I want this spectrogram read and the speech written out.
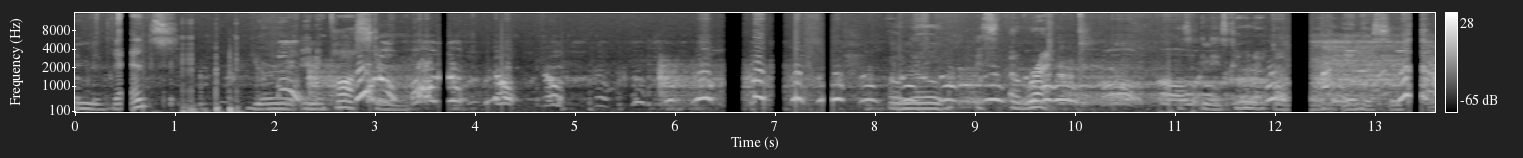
In the vents, you're an imposter. Oh, no, no, no, Oh no, it's a rat. And he's coming after him in his system.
